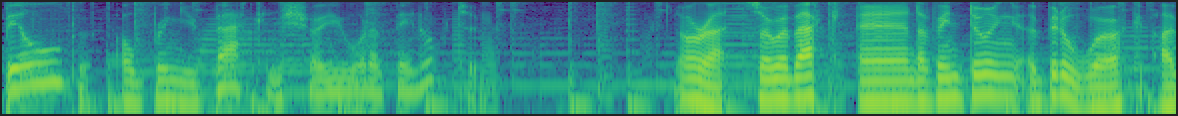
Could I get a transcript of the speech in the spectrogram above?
build, I'll bring you back and show you what I've been up to. Alright, so we're back and I've been doing a bit of work. I,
